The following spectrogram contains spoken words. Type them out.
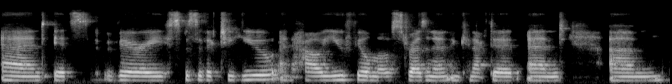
and it's very specific to you and how you feel most resonant and connected. And um,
